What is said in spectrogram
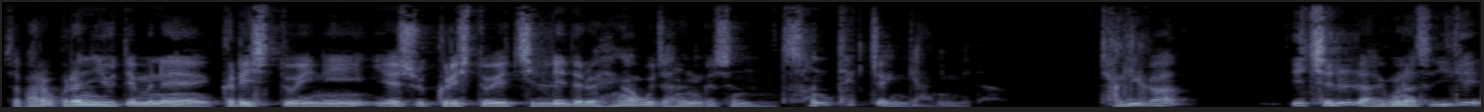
그래서 바로 그런 이유 때문에 그리스도인이 예수 그리스도의 진리대로 행하고자 하는 것은 선택적인 게 아닙니다. 자기가 이 진리를 알고 나서 이게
